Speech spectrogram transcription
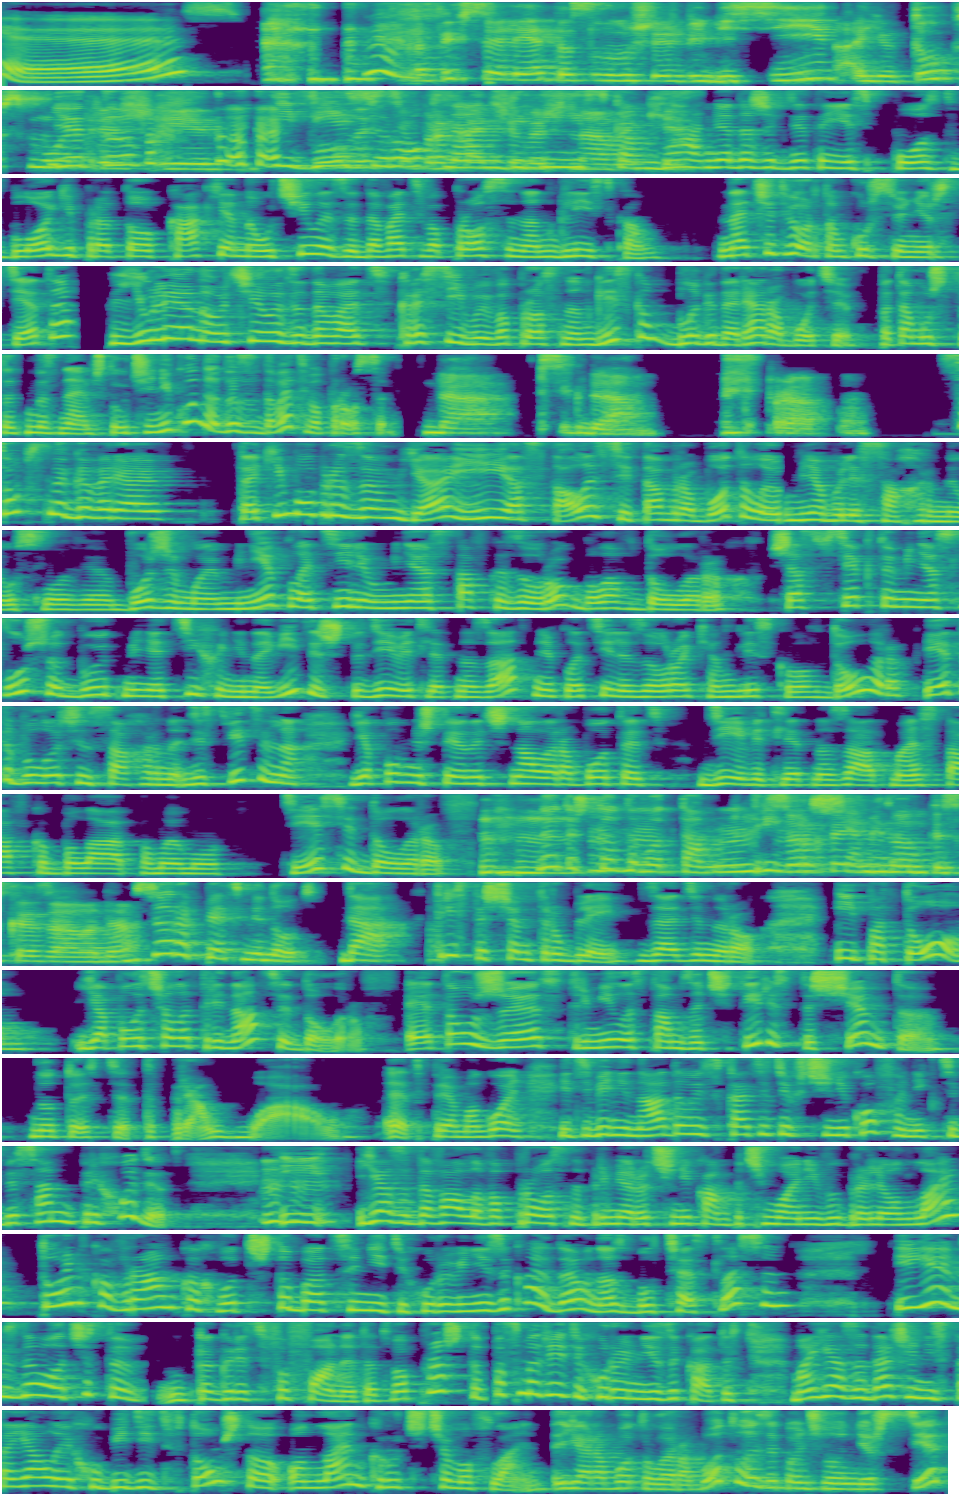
Yes. А ты все лето слушаешь BBC, а YouTube смотришь YouTube. и, и весь урок на английском. Навыки. Да, у меня даже где-то есть пост в блоге про то, как я научилась задавать вопросы на английском. На четвертом курсе университета Юлия научилась задавать красивые вопросы на английском благодаря работе, потому что мы знаем, что ученику надо задавать вопросы. Да, всегда. Это правда. Собственно говоря, Таким образом, я и осталась, и там работала. У меня были сахарные условия. Боже мой, мне платили, у меня ставка за урок была в долларах. Сейчас все, кто меня слушает, будут меня тихо ненавидеть, что 9 лет назад мне платили за уроки английского в долларах. И это было очень сахарно. Действительно, я помню, что я начинала работать 9 лет назад. Моя ставка была, по-моему, 10 долларов. Uh-huh. Ну, это что-то uh-huh. вот там 300 45 минут ты сказала, да? 45 минут, да. 300 с чем-то рублей за один урок. И потом я получала 13 долларов. Это уже стремилось там за 400 с чем-то. Ну, то есть это прям вау, это прям огонь. И тебе не надо искать этих учеников, они к тебе сами приходят. Mm-hmm. И я задавала вопрос, например, ученикам, почему они выбрали онлайн, только в рамках, вот чтобы оценить их уровень языка, да, у нас был тест lesson, и я им задавала чисто, как говорится, for fun этот вопрос, чтобы посмотреть их уровень языка. То есть моя задача не стояла их убедить в том, что онлайн круче, чем офлайн. Я работала, работала, закончила университет,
